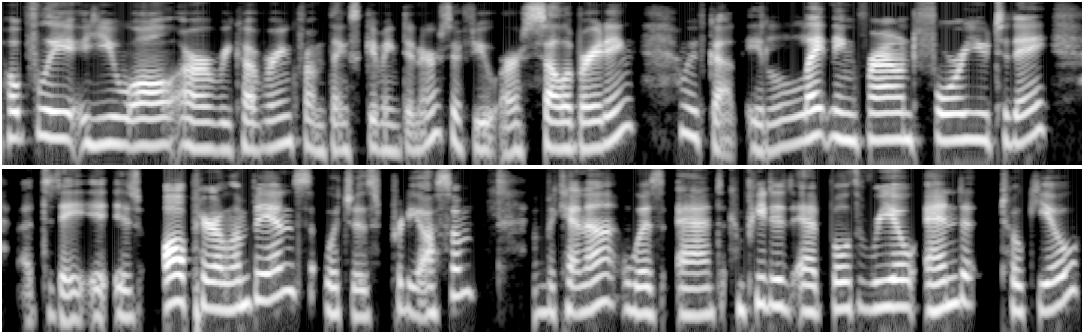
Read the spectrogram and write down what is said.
Hopefully, you all are recovering from Thanksgiving dinners if you are celebrating. We've got a lightning round for you today. Uh, today it is all Paralympians, which is pretty awesome. McKenna was at competed at both Rio and Tokyo,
